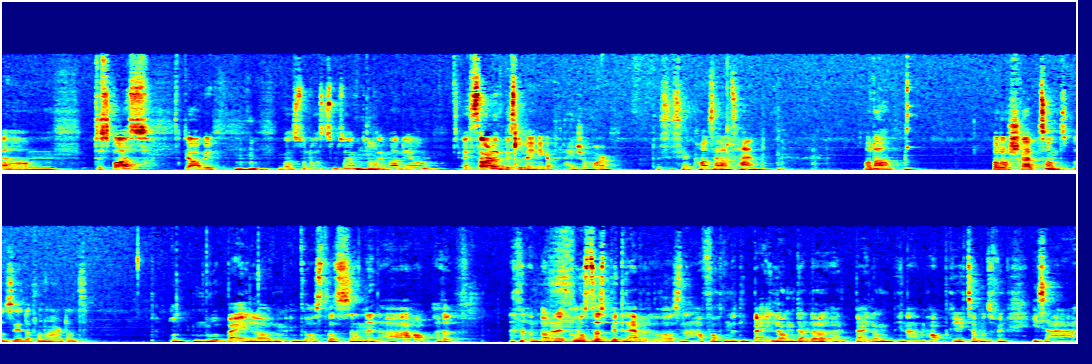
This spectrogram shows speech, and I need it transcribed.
Ähm, das war's, glaube ich. Mhm. Hast du noch was zum Sagen zum Thema Ernährung? Es soll ein bisschen weniger Fleisch einmal. Das ist ja, kann es ja nicht sein. Oder? Oder schreibt uns, was ihr davon haltet. Und nur Beilagen im Gasthaus sind nicht auch Haupt... Also, an alle Gasthausbetreiber da draußen, einfach nur die Beilagen, der äh, Beilagen in einem Hauptgericht zusammenzuführen, ist, auch,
